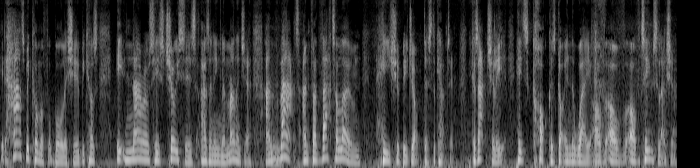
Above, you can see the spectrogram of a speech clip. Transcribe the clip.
it has become a football issue because it narrows his choices as an England manager, and hmm. that, and for that alone. He should be dropped as the captain because actually his cock has got in the way of, of, of team selection.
